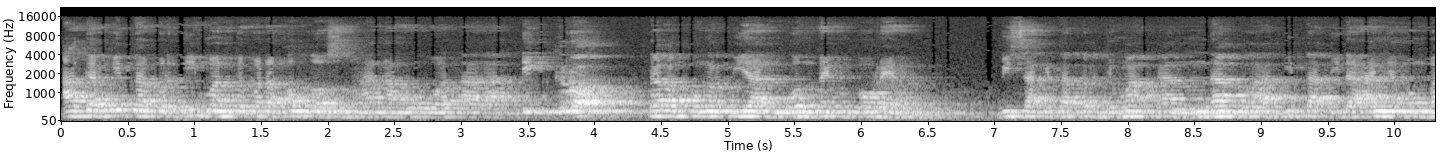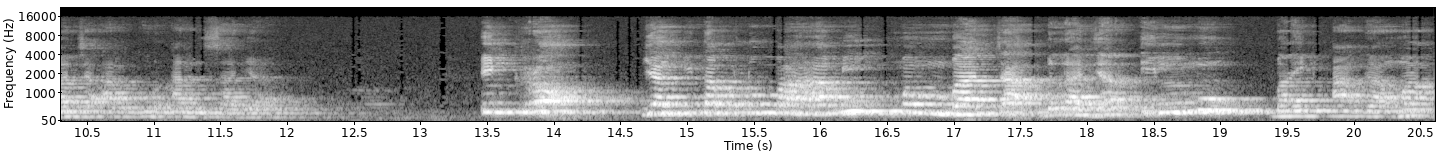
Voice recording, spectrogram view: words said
agar kita beriman kepada Allah Subhanahu wa taala. Ikra dalam pengertian kontemporer bisa kita terjemahkan hendaklah kita tidak hanya membaca Al-Qur'an saja. Ikra yang kita perlu pahami membaca belajar ilmu baik agama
